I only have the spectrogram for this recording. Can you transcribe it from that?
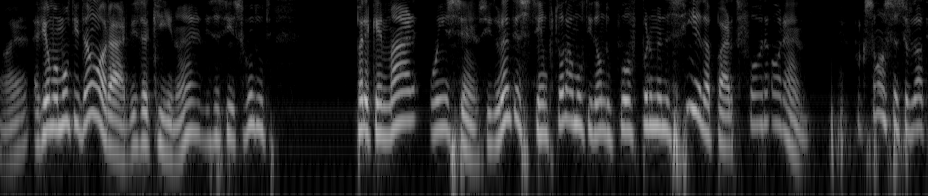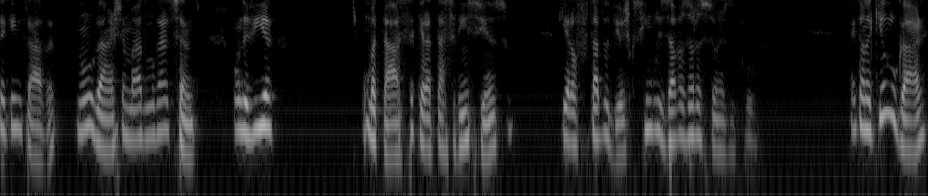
Não é? Havia uma multidão a orar, diz aqui, não é? Diz assim, segundo para queimar o incenso. E durante esse tempo toda a multidão do povo permanecia da parte de fora orando. Porque só o sacerdote é que entrava num lugar chamado lugar santo, onde havia uma taça, que era a taça de incenso, que era ofertado a Deus, que simbolizava as orações do povo. Então, naquele lugar,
